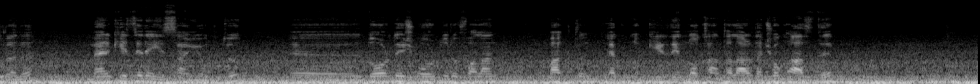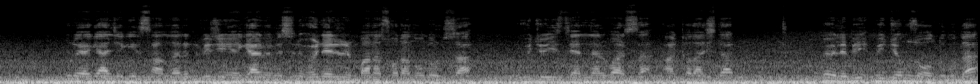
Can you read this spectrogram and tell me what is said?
buranın. Merkezde de insan yoktu. Ee, DoorDash orduru falan baktım girdiğim lokantalarda çok azdı. Buraya gelecek insanların Virginia'ya gelmemesini öneririm bana soran olursa. Bu videoyu izleyenler varsa arkadaşlar. Böyle bir videomuz oldu bu da.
